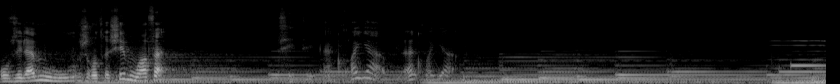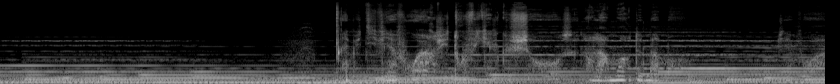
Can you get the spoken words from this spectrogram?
on faisait l'amour. Je rentrais chez moi. Enfin, c'était incroyable, incroyable. Elle me dit Viens voir, j'ai trouvé quelque chose dans l'armoire de maman. Viens voir,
